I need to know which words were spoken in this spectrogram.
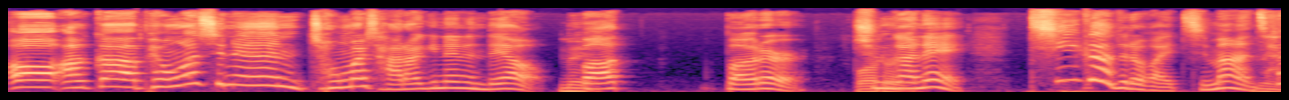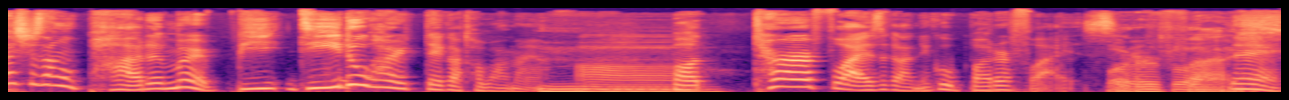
어, 아까 병원 씨는 정말 잘하긴 했는데요. 네. But, butter. 중간에 t가 들어가 있지만 사실상 발음을 B, D로 할 때가 더 많아요. 아. butterflies가 아니고 butterflies. Butterflies. 네,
